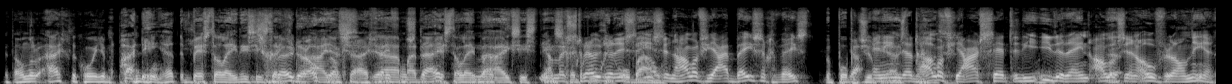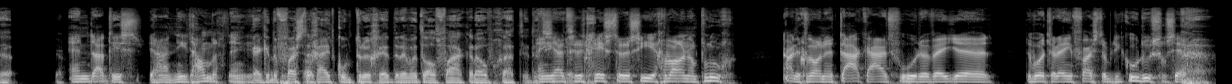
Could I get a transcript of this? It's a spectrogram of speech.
Met andere, eigenlijk hoor je een paar dingen. hè. De beste alleen is, is dat je Schreuder bij ook Ajax... zei, ja, maar de beste alleen bij Ajax is, Ja, maar Schreuder is, is een half jaar bezig geweest. De poppetjes op En in dat plaats. half jaar zette die iedereen alles en overal neer. Ja. Ja. En dat is ja, niet handig, denk ik. Kijk, en de vastigheid komt terug. Hè. Daar hebben we het al vaker over gehad. En dat En zie ja, je ook. gisteren zie je gewoon een ploeg. Nou, die gewoon een taak uitvoeren. Weet je, er wordt er één vast op die koedoes gezet.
